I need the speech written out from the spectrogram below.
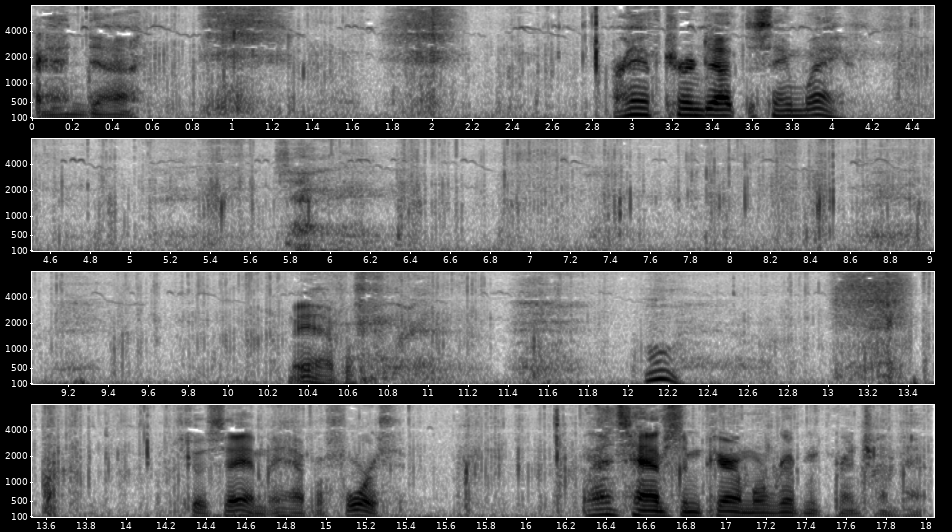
And uh, I have turned out the same way. So, may have a. Ooh. I was going to say, I may have a fourth. Let's have some caramel ribbon crunch on that.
